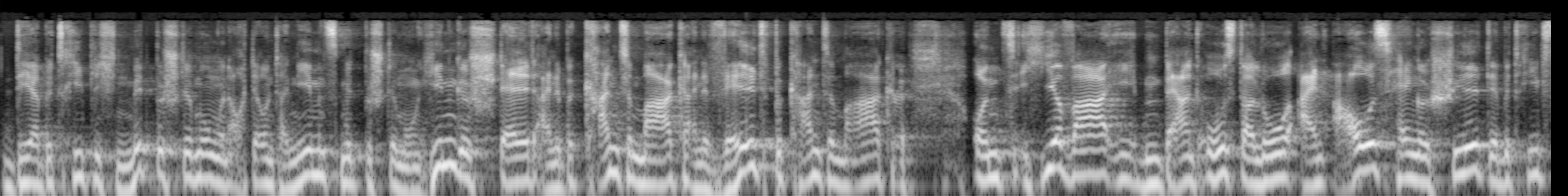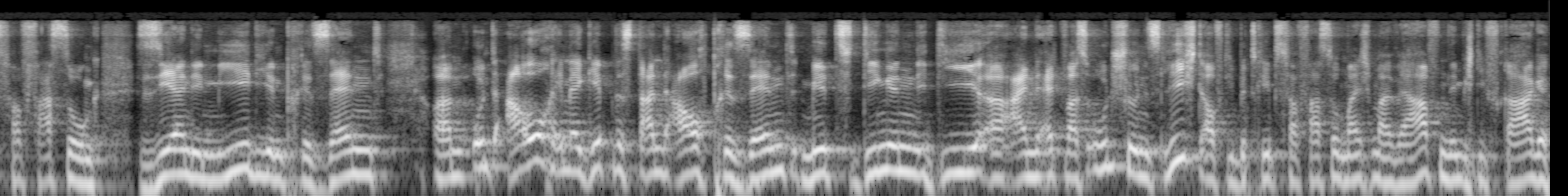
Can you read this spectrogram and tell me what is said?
der betrieblichen Mitbestimmung und auch der Unternehmensmitbestimmung hingestellt. Eine bekannte Marke, eine weltbekannte Marke. Und hier war eben Bernd Osterloh ein Aushängeschild der Betriebsverfassung, sehr in den Medien präsent ähm, und auch im Ergebnis dann auch präsent mit Dingen, Dingen, die äh, ein etwas unschönes Licht auf die Betriebsverfassung manchmal werfen, nämlich die Frage,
